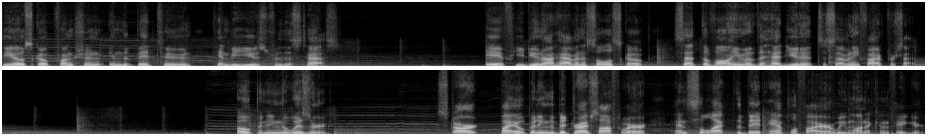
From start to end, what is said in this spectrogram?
The oscope function in the bit tune can be used for this test. If you do not have an oscilloscope, set the volume of the head unit to 75%. Opening the wizard. Start by opening the BitDrive software and select the bit amplifier we want to configure.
